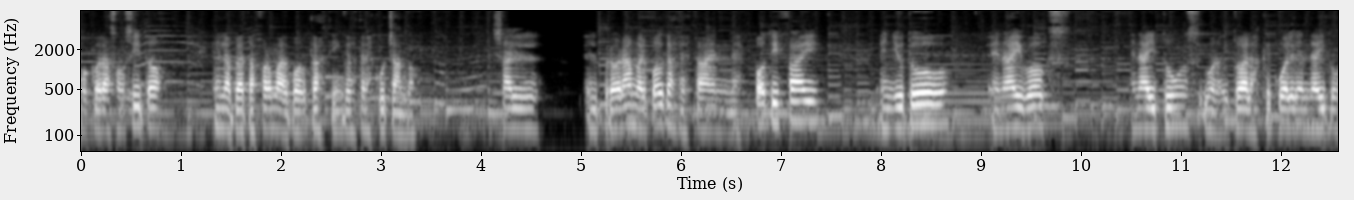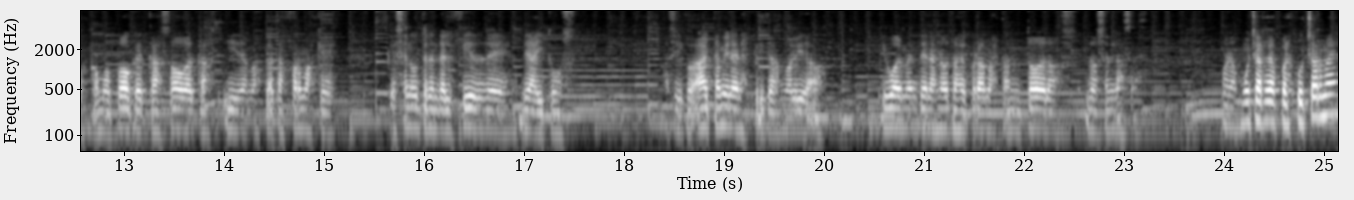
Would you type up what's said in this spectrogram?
o corazoncito en la plataforma de podcasting que lo estén escuchando. Ya el, programa, el podcast está en Spotify, en YouTube, en iBox, en iTunes bueno, y todas las que cuelguen de iTunes como Pocket Cast, Overcast y demás plataformas que, que se nutren del feed de, iTunes. Así que ah, también en Spreaker, me olvidaba. Igualmente en las notas del programa están todos los, los enlaces. Bueno, muchas gracias por escucharme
